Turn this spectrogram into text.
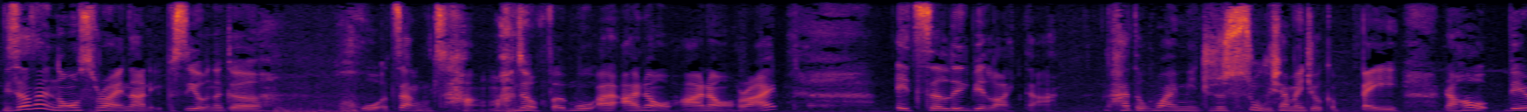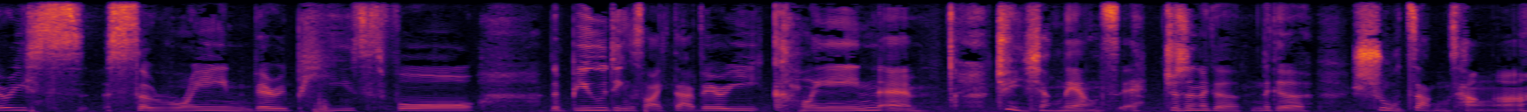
你知道在 North Ride 那里不是有那个火葬场吗？这种坟墓。I I know, I know, right? It's a little bit like that. 它的外面就是树，下面就有个碑，然后 very serene, very peaceful. The buildings like that, very clean and 就很像那样子诶，就是那个那个树葬场啊，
